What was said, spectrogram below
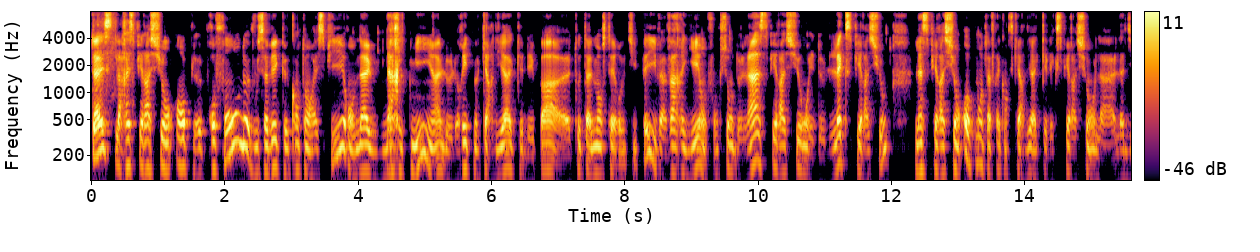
test, la respiration ample profonde. Vous savez que quand on respire, on a une arythmie, hein, le, rythme cardiaque n'est pas totalement stéréotypé, il va varier en fonction de l'inspiration et de l'expiration. L'inspiration augmente la fréquence cardiaque et l'expiration la, la diminue.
